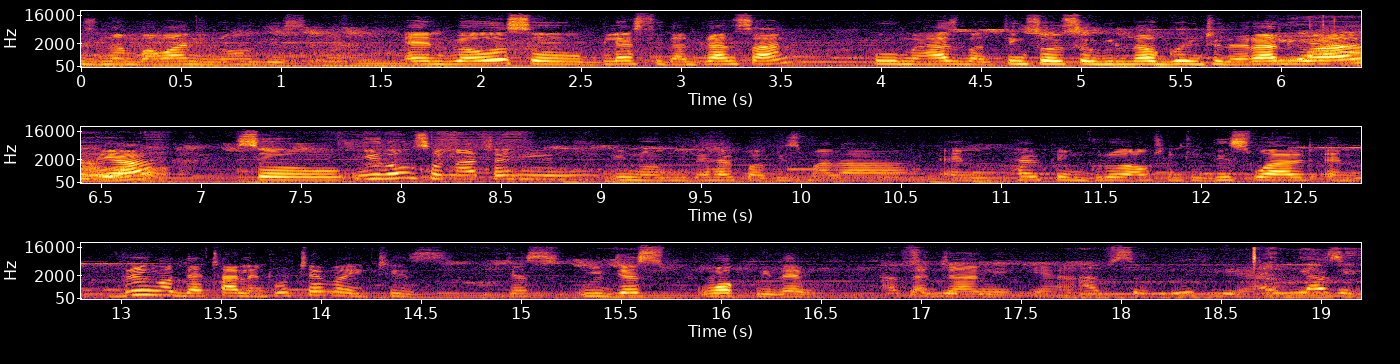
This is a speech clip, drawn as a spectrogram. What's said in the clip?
is number one in all this. And we're also blessed with a grandson who my husband thinks also will now go into the rally Yeah. world, yeah. So we'll also nurture him, you know, with the help of his mother and help him grow out into this world and bring out their talent, whatever it is. Just we just walk with them, that journey. Yeah. Absolutely. I love it.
